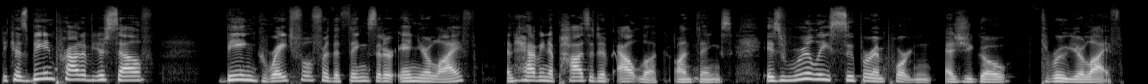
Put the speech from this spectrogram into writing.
Because being proud of yourself, being grateful for the things that are in your life and having a positive outlook on things is really super important as you go through your life.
